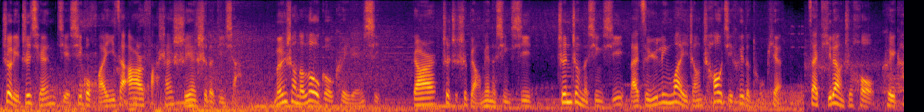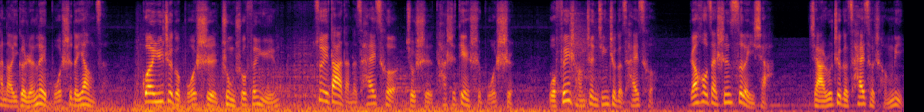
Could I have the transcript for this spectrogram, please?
这里之前解析过，怀疑在阿尔法山实验室的地下门上的 logo 可以联系。然而这只是表面的信息。真正的信息来自于另外一张超级黑的图片，在提亮之后可以看到一个人类博士的样子。关于这个博士，众说纷纭，最大胆的猜测就是他是电视博士。我非常震惊这个猜测，然后再深思了一下，假如这个猜测成立，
